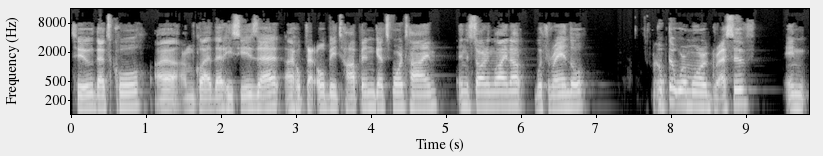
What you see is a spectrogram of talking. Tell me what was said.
too. That's cool. Uh, I'm glad that he sees that. I hope that Obi Toppin gets more time in the starting lineup with Randle. I hope that we're more aggressive in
